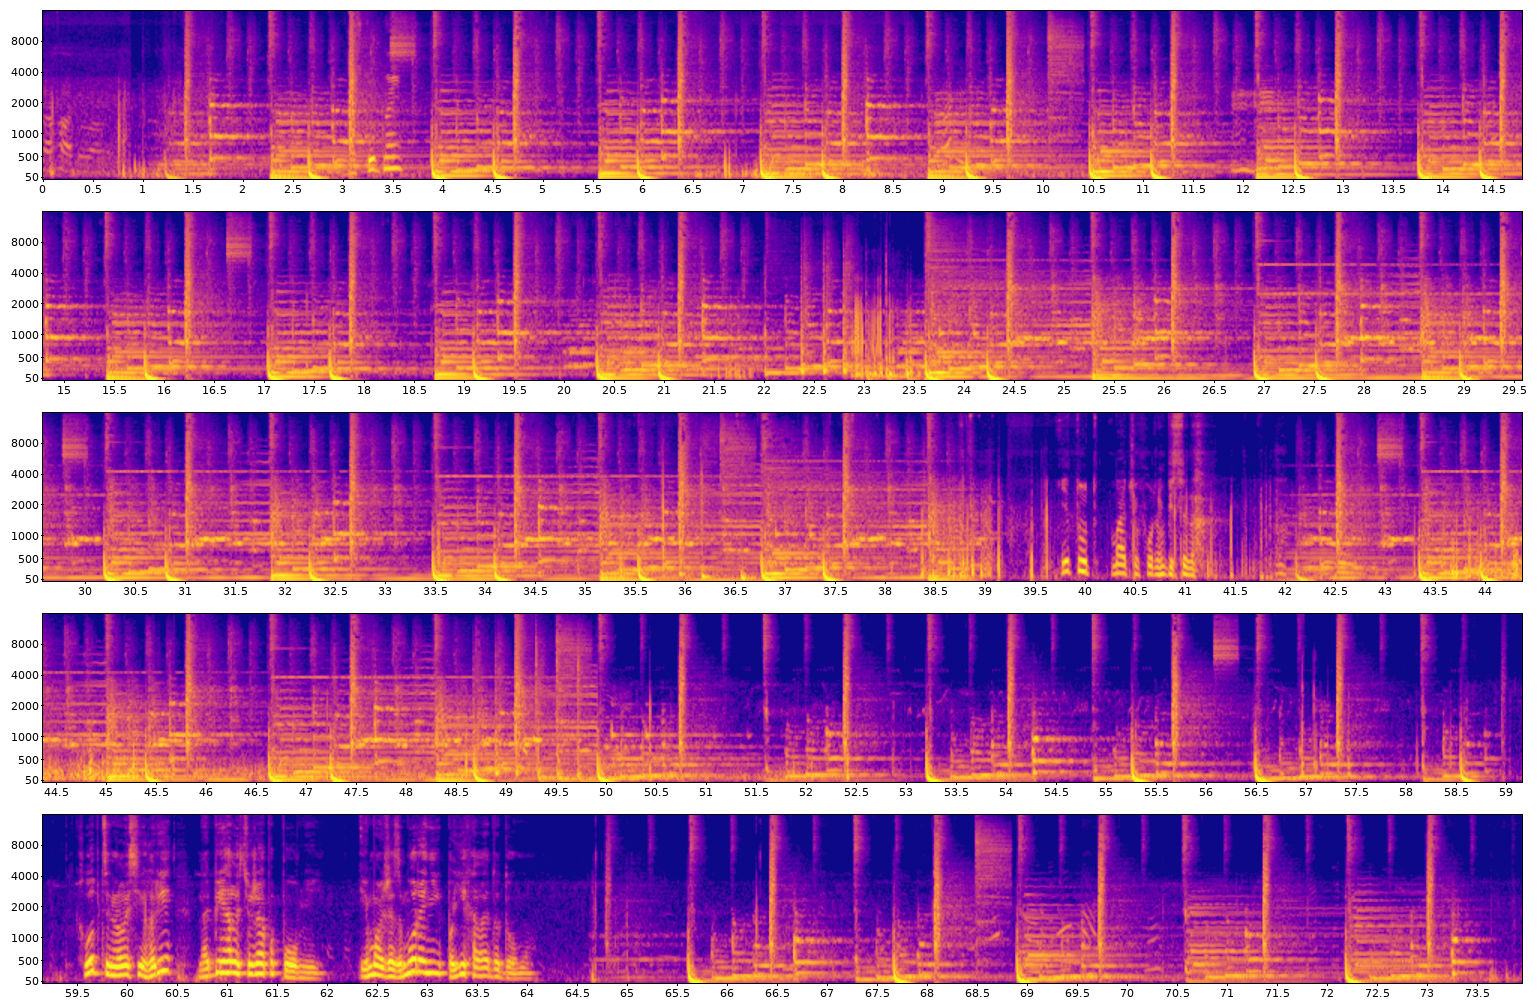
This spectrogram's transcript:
Бажання ми І тут меч у формі пісюна. Хлопці на лисій горі набігались уже по повній і майже зморені поїхали додому.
